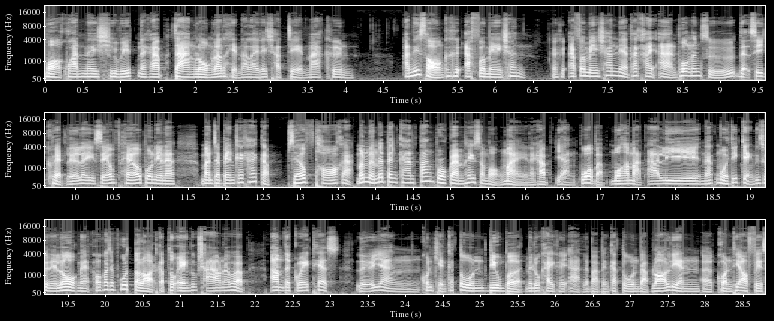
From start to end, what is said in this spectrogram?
หมอกควันในชีวิตนะครับจางลงแล้วเห็นอะไรได้ชัดเจนมากขึ้น อันที่ 2 ก็คือ affirmation ก็คือ affirmation เนี่ย ถ้าใครอ่านพวกหนังสือ The Secret หรืออะไร self help พวกเนี้ยนะ มันจะเป็นคล้ายๆกับ self talk อะมันเหมือนมันเป็นการตั้งโปรแกรมให้สมองใหม่นะครับ อย่างพวกแบบโมฮัมหมัดอาลี นักมวยที่เก่งที่สุดในโลกเนี่ยเขาก็จะพูดตลอดกับตัวเองทุกเช้านะว่าแบบ I'm the greatest หรืออย่างคนเขียนการ์ตูน Dilbert ไม่รู้ใครเคยอ่านหรือเปล่า เป็นการ์ตูนแบบล้อเลียนคนที่ออฟฟิศ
